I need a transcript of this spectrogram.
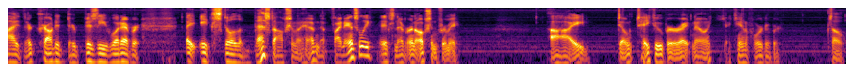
I they're crowded, they're busy, whatever. It's still the best option I have. Now, financially, it's never an option for me. I don't take Uber right now. I, I can't afford Uber. So,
